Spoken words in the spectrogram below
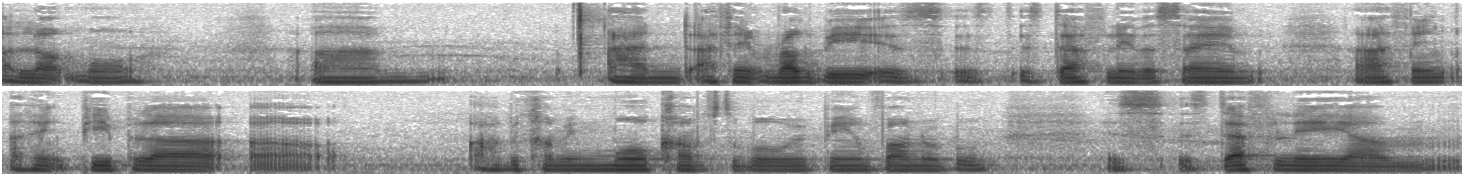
a lot more, um, and I think rugby is, is, is definitely the same. I think I think people are, are are becoming more comfortable with being vulnerable. It's it's definitely um,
